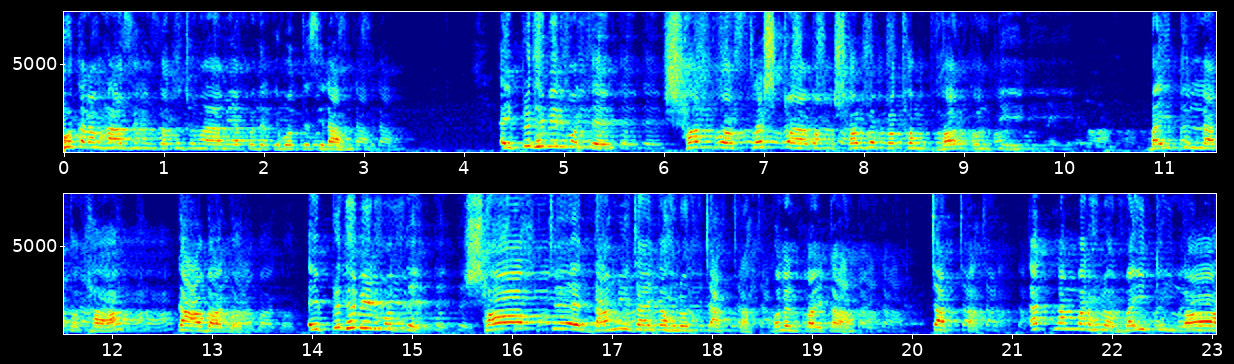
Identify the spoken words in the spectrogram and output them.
মোহতারাম গত আমি আপনাদেরকে বলতেছিলাম, এই পৃথিবীর মধ্যে সর্বশ্রেষ্ঠ এবং সর্বপ্রথম ঘর কোনটি? তথা কাবাগর এই পৃথিবীর মধ্যে সবচেয়ে দামি জায়গা হলো চারটা। বলেন কয়টা? চারটা। এক নাম্বার হলো বাইতুল্লাহ।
